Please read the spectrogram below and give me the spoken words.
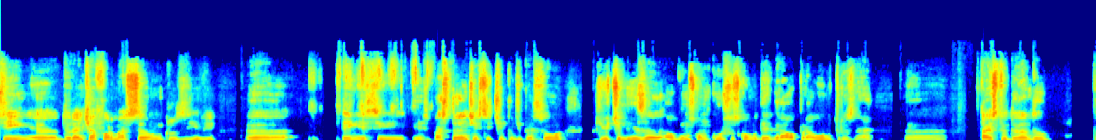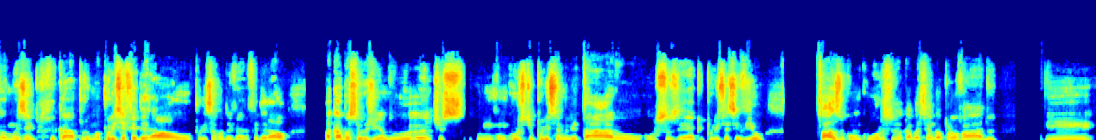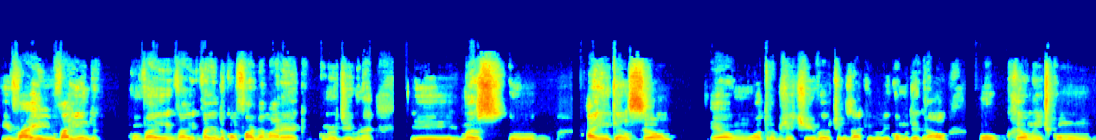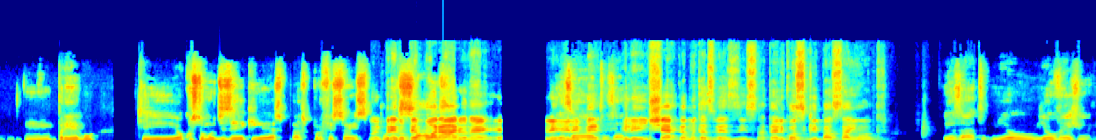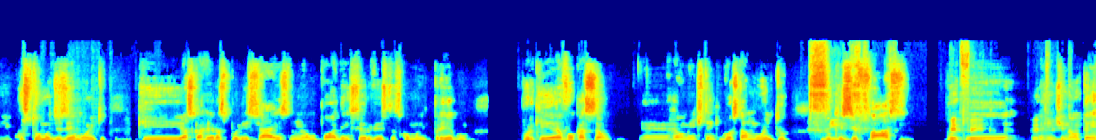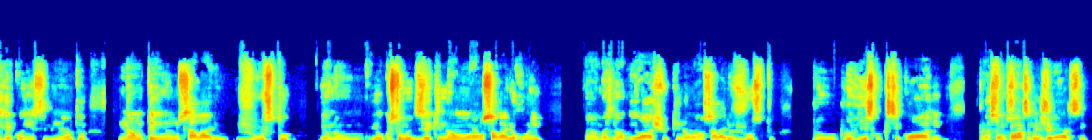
Sim, uh, durante a formação, inclusive, uh, tem esse, bastante esse tipo de pessoa que utiliza alguns concursos como degrau para outros, né? Está uh, estudando, vamos exemplificar, para uma Polícia Federal ou Polícia Rodoviária Federal, acaba surgindo antes um concurso de Polícia Militar ou, ou SUSEP, Polícia Civil, faz o concurso, acaba sendo aprovado e, e vai, vai indo vai, vai, vai indo conforme a maré, como eu digo, né? E, mas o, a intenção é um outro objetivo, é utilizar aquilo ali como degrau ou realmente como um, um emprego que eu costumo dizer que as, as profissões um emprego temporário, né? Ele, exato, ele, vê, ele enxerga muitas vezes isso, né? até ele conseguir passar em outro. Exato. E eu, e eu vejo e costumo dizer muito que as carreiras policiais não podem ser vistas como emprego porque é vocação. É, realmente tem que gostar muito sim, do que se sim, faz, sim. porque Perfeito. Perfeito. a gente não tem reconhecimento, não tem um salário justo. Eu não, eu costumo dizer que não é um salário ruim, tá? Mas não, eu acho que não é um salário justo para o risco que se corre, para as funções que contigo. exerce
